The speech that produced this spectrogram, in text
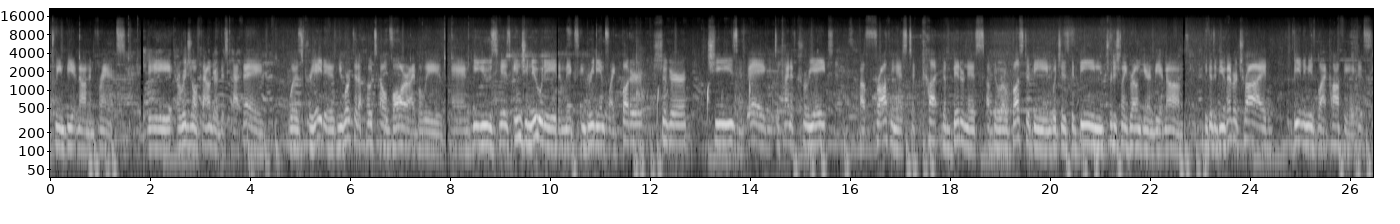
between Vietnam and France. The original founder of this cafe was creative. He worked at a hotel bar, I believe, and he used his ingenuity to mix ingredients like butter, sugar, cheese, and egg to kind of create a frothiness to cut the bitterness of the Robusta bean, which is the bean traditionally grown here in Vietnam. Because if you've ever tried Vietnamese black coffee, it's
